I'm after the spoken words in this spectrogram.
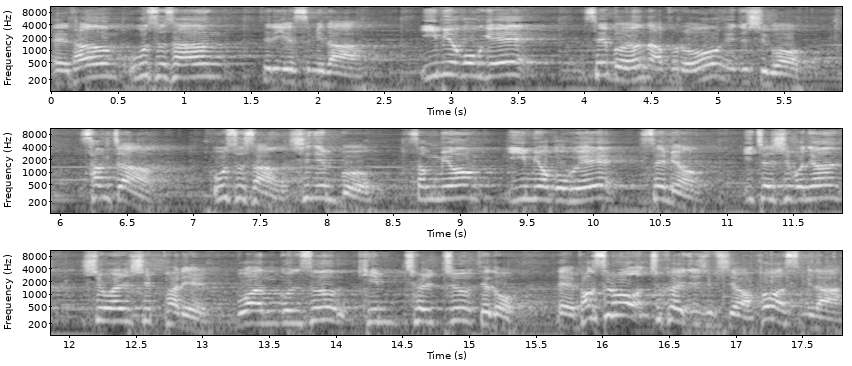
네, 다음 우수상 드리겠습니다. 이묘곡의 세 분 앞으로 해주시고 상장 우수상 신인부 성명 이묘곡의 세 명 2015년 10월 18일 무안군수 김철주 대도 네, 박수로 축하해 주십시오. 고맙습니다.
